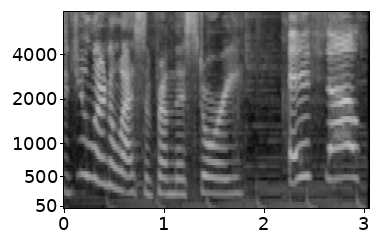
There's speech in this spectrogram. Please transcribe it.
Did you learn a lesson from this story? If so, what was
